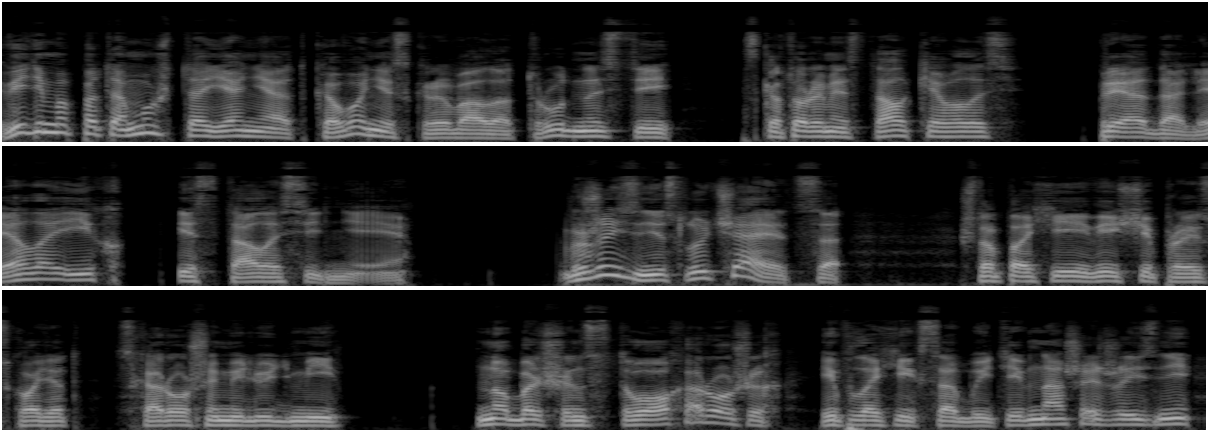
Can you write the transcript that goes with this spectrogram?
Видимо, потому что я ни от кого не скрывала трудностей, с которыми сталкивалась, преодолела их и стала сильнее. В жизни случается, что плохие вещи происходят с хорошими людьми, но большинство хороших и плохих событий в нашей жизни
